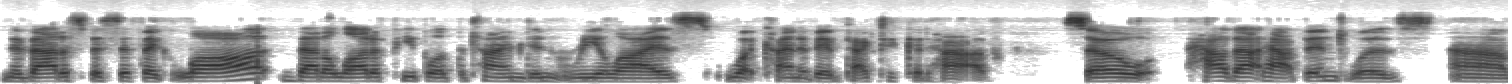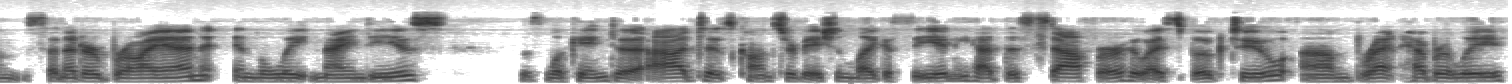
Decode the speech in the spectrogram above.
Nevada specific law that a lot of people at the time didn't realize what kind of impact it could have. So, how that happened was um, Senator Bryan in the late 90s was looking to add to his conservation legacy. And he had this staffer who I spoke to, um, Brent Heberly,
